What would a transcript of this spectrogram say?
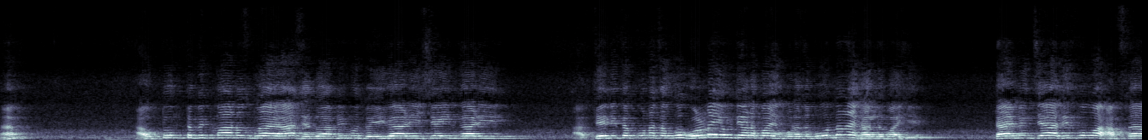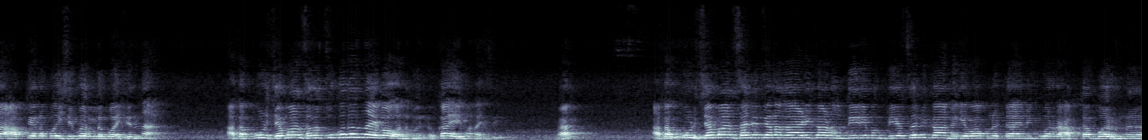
हां? अहो तुमटमीत माणूस बाय आज आम्ही म्हणतो ही गाडी शाईन गाडी. त्यांनी तर कोणाचा ओघोळ नाही येऊन द्यायला पाहिजे कोणाचं बोलणं नाही खाल्लं पाहिजे. टायमिंगच्या आधीच बाबा हप्ता हप्त्याला पैसे भरलं पाहिजे ना. आता पुढच्या माणसाचं चुकतच नाही बाबा म्हणतो काय म्हणायचं? हा? आता पुढच्या माणसाने त्याला गाडी काढून दिली मग द्यायचं मी काम आहे किंवा आपलं टायमिंगवर हप्ता भरणं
